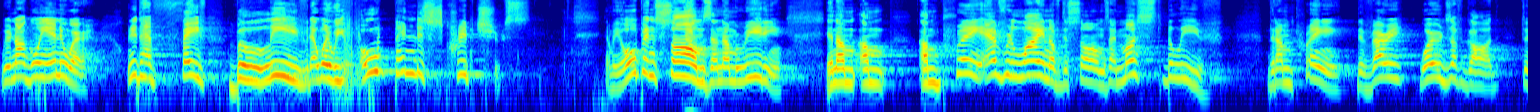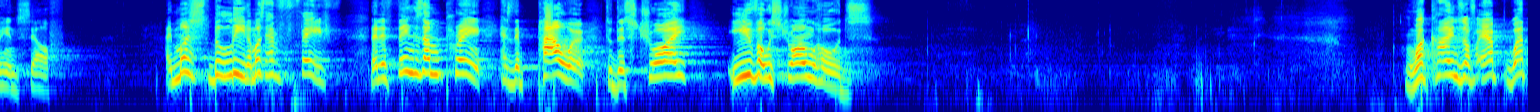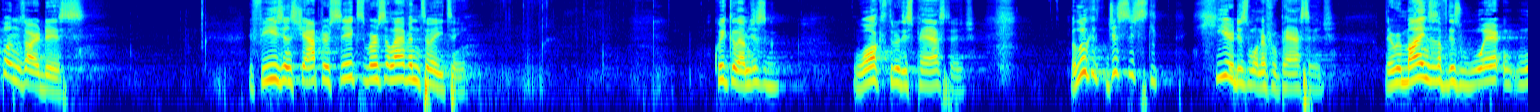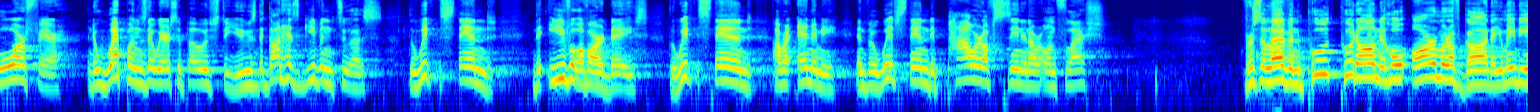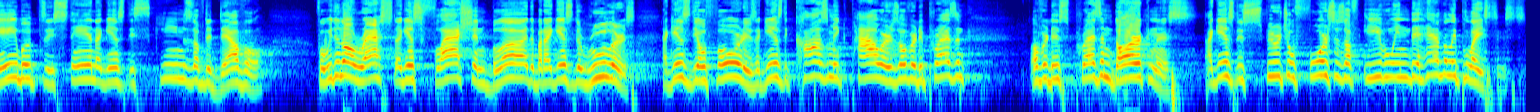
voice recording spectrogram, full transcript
we're not going anywhere. We need to have faith believe that when we open the scriptures and we open Psalms and I'm reading and I'm, I'm, I'm praying every line of the Psalms, I must believe that I'm praying the very words of God to Himself. I must believe, I must have faith that the things I'm praying has the power to destroy evil strongholds What kinds of weapons are these? Ephesians chapter 6, verse 11 to 18. Quickly, I'm just walk through this passage. But look, just, just hear this wonderful passage that reminds us of this war- warfare and the weapons that we are supposed to use that God has given to us to withstand the evil of our days to withstand our enemy and to withstand the power of sin in our own flesh. Verse 11 put, put on the whole armor of God that you may be able to stand against the schemes of the devil. For we do not rest against flesh and blood, but against the rulers, against the authorities, against the cosmic powers over the present over this present darkness, against the spiritual forces of evil in the heavenly places.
